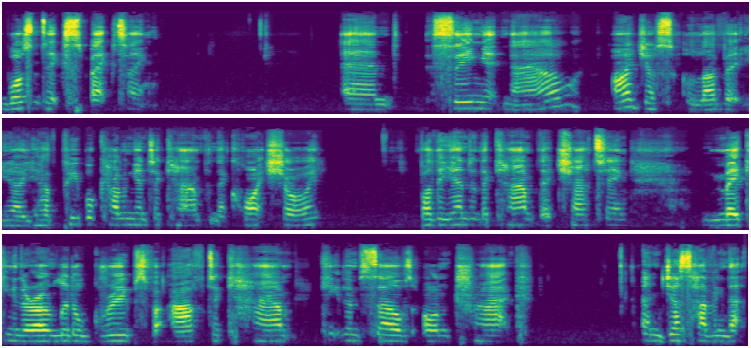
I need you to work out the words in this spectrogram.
wasn't expecting. And seeing it now, I just love it. You know, you have people coming into camp and they're quite shy. By the end of the camp, they're chatting, making their own little groups for after camp, keep themselves on track, and just having that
